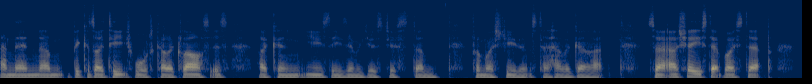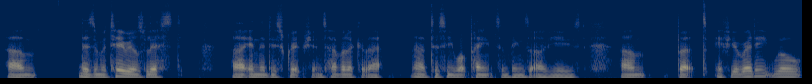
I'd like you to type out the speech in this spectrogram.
and then um, because I teach watercolor classes I can use these images just um, for my students to have a go at. So I'll show you step by step. Um, there's a materials list uh, in the descriptions. Have a look at that uh, to see what paints and things that I've used. Um, but if you're ready we'll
